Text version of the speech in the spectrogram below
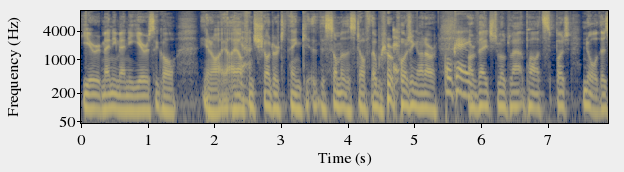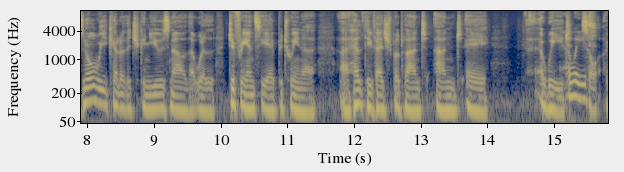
year, many, many years ago. You know, I, I often shudder to think the, some of the stuff that we were putting on our okay. our vegetable plant pots. But no, there's no weed killer that you can use now that will differentiate between a, a healthy vegetable plant and a a weed. A weed. So uh,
